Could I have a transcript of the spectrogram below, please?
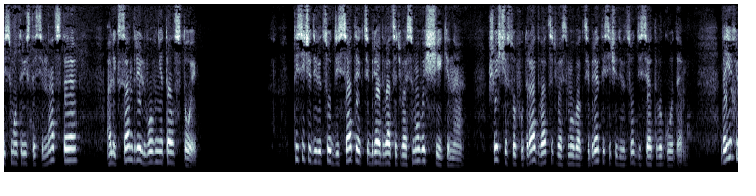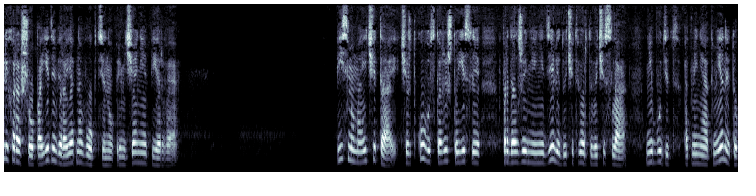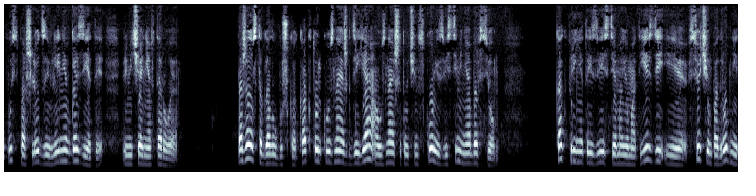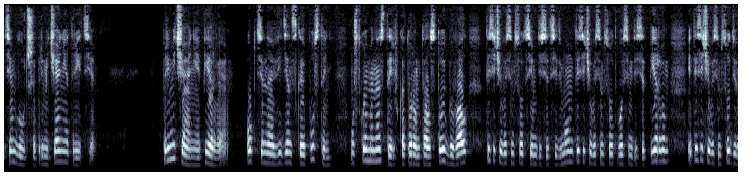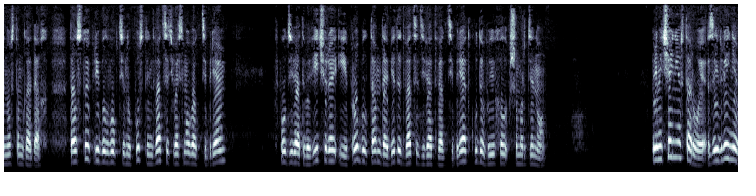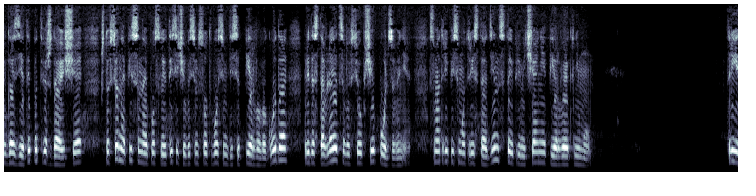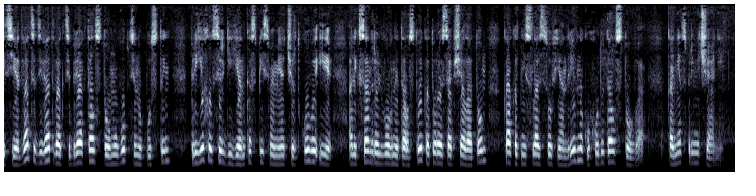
письмо 317 Александре Львовне Толстой. 1910 октября 28 Щекина. 6 часов утра 28 октября 1910 года. Доехали хорошо, поедем, вероятно, в Оптину. Примечание первое. Письма мои читай. Черткову скажи, что если в продолжении недели до 4 числа не будет от меня отмены, то пусть пошлет заявление в газеты. Примечание второе. Пожалуйста, голубушка, как только узнаешь, где я, а узнаешь это очень скоро, извести меня обо всем. Как принято известие о моем отъезде, и все, чем подробнее, тем лучше. Примечание третье. Примечание первое. Оптина Введенская пустынь мужской монастырь, в котором Толстой бывал в 1877, 1881 и 1890 годах. Толстой прибыл в Оптину пустынь 28 октября в полдевятого вечера и пробыл там до обеда 29 октября, откуда выехал в Шамардино. Примечание второе. Заявление в газеты, подтверждающее, что все написанное после 1881 года предоставляется во всеобщее пользование. Смотри письмо 311 и примечание первое к нему. Третье. 29 октября к Толстому в Оптину пустынь приехал Сергеенко с письмами от Черткова и Александры Львовны Толстой, которая сообщала о том, как отнеслась Софья Андреевна к уходу Толстого. Конец примечаний.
